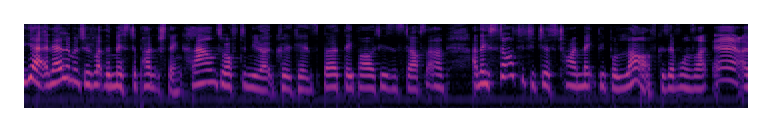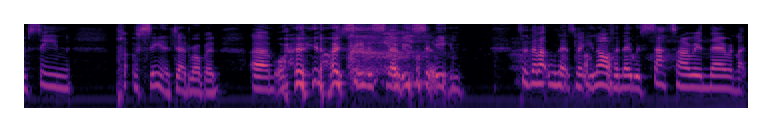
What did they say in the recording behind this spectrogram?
yeah, an element of like the Mr. Punch thing. Clowns are often, you know, at crickets, birthday parties and stuff, and, and they started to just try and make people laugh because everyone's like, eh, I've seen, I've seen a dead robin, um, or you know, I've seen a snowy scene. So they're like, well, let's make you laugh, and there was satire in there and like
